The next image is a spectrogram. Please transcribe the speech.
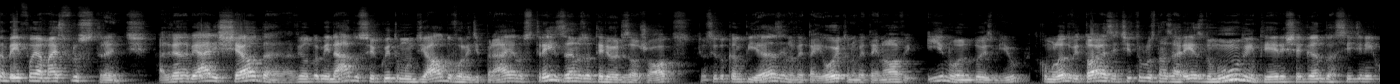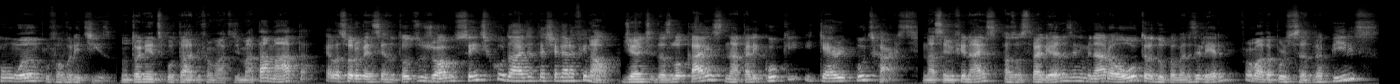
também foi a mais frustrante. Adriana Beari e Shelda haviam dominado o circuito mundial do vôlei de praia nos três anos anteriores aos Jogos, tinham sido campeãs em 98, 99 e no ano 2000, acumulando vitórias e títulos nas areias do mundo inteiro e chegando a Sydney com um amplo favoritismo. No torneio disputado em formato de mata-mata, elas foram vencendo todos os jogos sem dificuldade até chegar à final, diante das locais Natalie Cook e Carrie Puthurst. Nas semifinais, as australianas eliminaram a outra dupla brasileira, formada por Sandra Pires,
